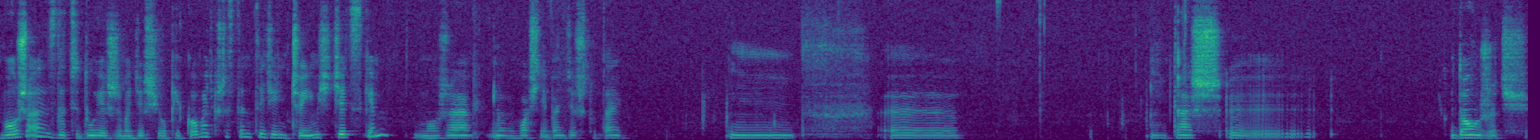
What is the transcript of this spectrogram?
Może zdecydujesz, że będziesz się opiekować przez ten tydzień czyimś dzieckiem, może właśnie będziesz tutaj mm, też dążyć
